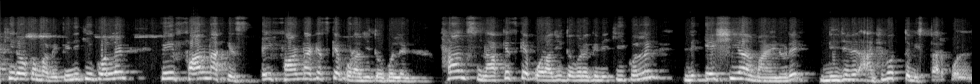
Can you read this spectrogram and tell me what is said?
একই রকম ভাবে তিনি কি করলেন? তিনি ফার্নাকেস, এই ফার্নাকেসকে পরাজিত করলেন। ফ্রান্স নাকেসকে পরাজিত করে তিনি কি করলেন? তিনি এশিয়া মাইনরে নিজেদের আধিপত্য বিস্তার করলেন।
